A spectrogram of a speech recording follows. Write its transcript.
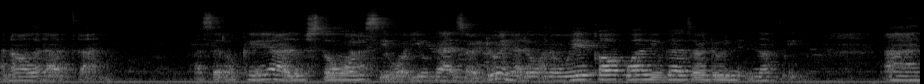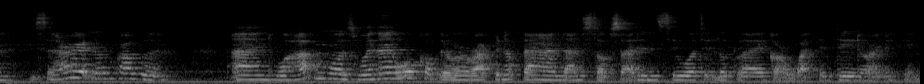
and all of that and I said okay I just don't want to see what you guys are doing I don't want to wake up while you guys are doing it nothing and he said alright no problem and what happened was when I woke up they were wrapping up the hand and stuff so I didn't see what it looked like or what they did or anything.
